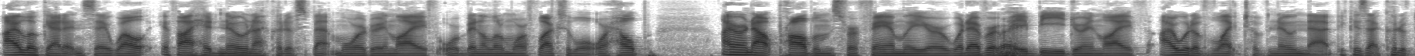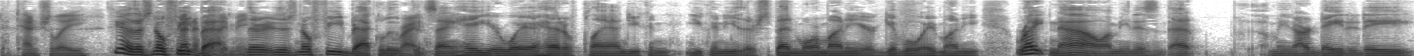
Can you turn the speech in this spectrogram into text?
I look at it and say, well, if I had known I could have spent more during life or been a little more flexible or help iron out problems for family or whatever it may be during life, I would have liked to have known that because that could have potentially Yeah, there's no feedback. me. There, there's no feedback loop Right. that's saying, "Hey, you're way ahead of plan. You can you can either spend more money or give away money." Right now, I mean, isn't that? I mean, our day to day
